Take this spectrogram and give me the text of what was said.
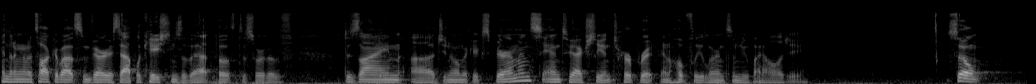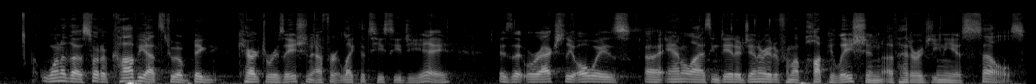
And then I'm going to talk about some various applications of that, both to sort of design uh, genomic experiments and to actually interpret and hopefully learn some new biology. So one of the sort of caveats to a big characterization effort like the TCGA is that we're actually always uh, analyzing data generated from a population of heterogeneous cells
